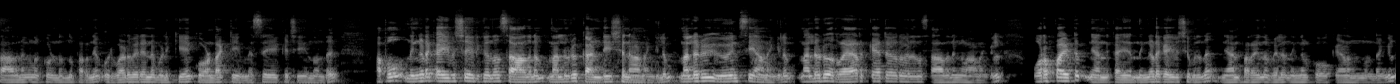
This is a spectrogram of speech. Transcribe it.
സാധനങ്ങളൊക്കെ ഉണ്ടെന്ന് പറഞ്ഞ് ഒരുപാട് പേര് എന്നെ വിളിക്കുകയും കോൺടാക്ട് ചെയ്യും മെസ്സേജ് ഒക്കെ ചെയ്യുന്നുണ്ട്. അപ്പോൾ നിങ്ങളുടെ കൈവശം ഇരിക്കുന്ന സാധനം നല്ലൊരു കണ്ടീഷൻ ആണെങ്കിലും നല്ലൊരു യു എൻ സി ആണെങ്കിലും നല്ലൊരു റയർ കാറ്റഗറി വരുന്ന സാധനങ്ങളാണെങ്കിൽ ഉറപ്പായിട്ടും ഞാൻ കൈ നിങ്ങളുടെ കൈവശം വരുന്ന ഞാൻ പറയുന്ന വില നിങ്ങൾക്ക് ഓക്കെ ആണെന്നുണ്ടെങ്കിൽ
